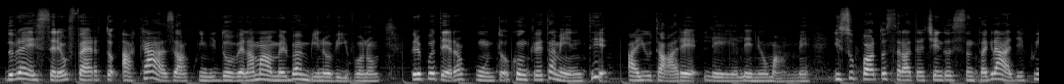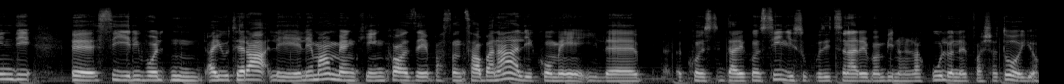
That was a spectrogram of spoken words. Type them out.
dovrà essere offerto a casa, quindi dove la mamma e il bambino vivono, per poter appunto concretamente aiutare le, le neomamme. Il supporto sarà a 360 gradi e quindi eh, si rivol- mh, aiuterà le, le, mamme anche in cose abbastanza banali come il cons- dare consigli su posizionare il bambino nella culla o nel fasciatoio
